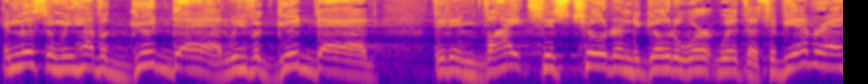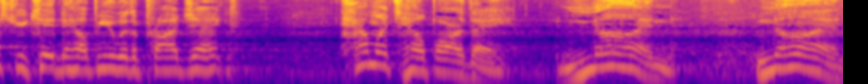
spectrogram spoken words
and listen, we have a good dad. We have a good dad that invites his children to go to work with us. Have you ever asked your kid to help you with a project? How much help are they? None. None.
